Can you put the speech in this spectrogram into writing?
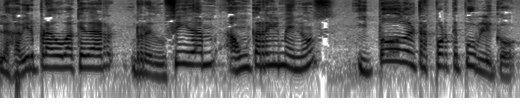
la Javier Prado va a quedar reducida a un carril menos y todo el transporte público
